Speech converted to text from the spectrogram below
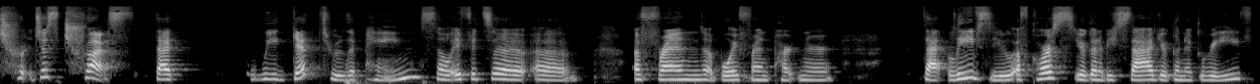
tr- just trust that we get through the pain. So if it's a, a, a friend, a boyfriend, partner, that leaves you, of course, you're going to be sad, you're going to grieve,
